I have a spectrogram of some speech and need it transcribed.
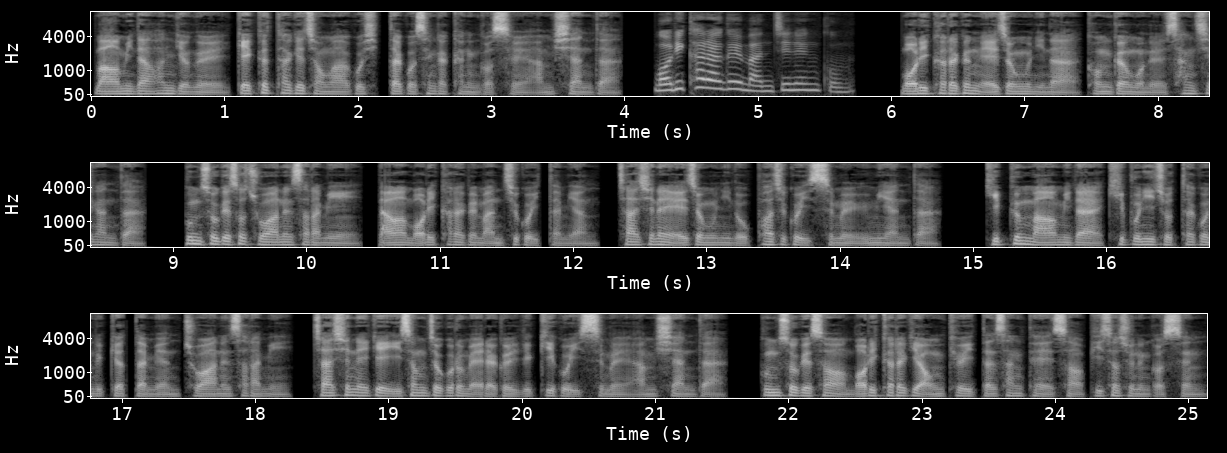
마음이나 환경을 깨끗하게 정화하고 싶다고 생각하는 것을 암시한다. 머리카락을 만지는 꿈. 머리카락은 애정운이나 건강운을 상징한다. 꿈속에서 좋아하는 사람이 나와 머리카락을 만지고 있다면 자신의 애정운이 높아지고 있음을 의미한다. 깊은 마음이나 기분이 좋다고 느꼈다면 좋아하는 사람이 자신에게 이성적으로 매력을 느끼고 있음을 암시한다. 꿈속에서 머리카락이 엉켜있던 상태에서 빗어주는 것은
